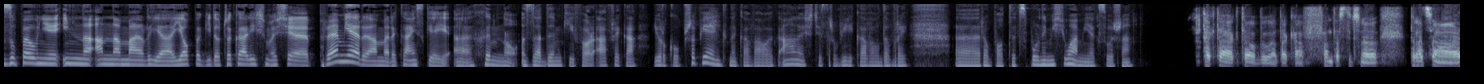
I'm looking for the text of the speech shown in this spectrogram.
Zupełnie inna Anna Maria Jopek i doczekaliśmy się premiery amerykańskiej e, hymnu Zadymki for Africa. Jurku, przepiękny kawałek, aleście zrobili kawał dobrej e, roboty wspólnymi siłami, jak słyszę. Tak, tak, to była taka fantastyczna praca,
